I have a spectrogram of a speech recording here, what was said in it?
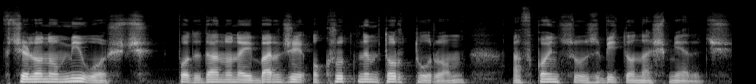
Wcieloną miłość poddano najbardziej okrutnym torturom, a w końcu zbito na śmierć.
